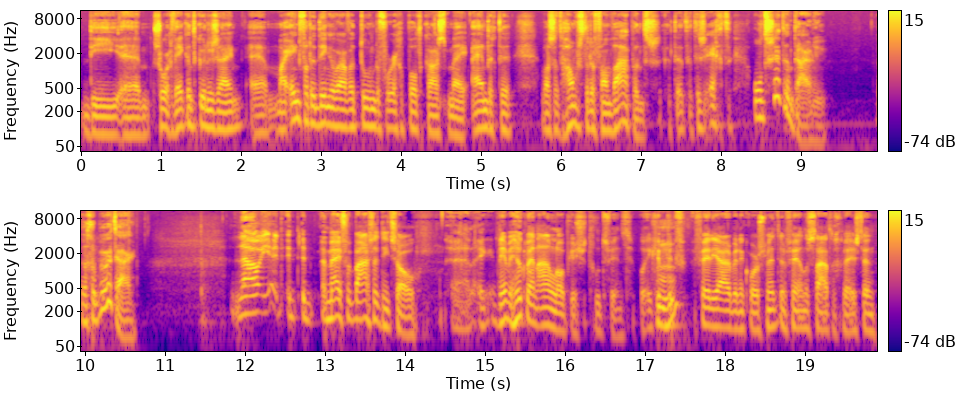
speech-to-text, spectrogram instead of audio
die ehm, zorgwekkend kunnen zijn. Uh, maar een van de dingen waar we toen de vorige podcast mee eindigden, was het hamsteren van wapens. Het, het is echt ontzettend daar nu. Wat gebeurt daar? Nou, het, het, mij verbaast het niet zo. Uh, ik neem een heel klein aanloopje als je het goed vindt. Ik heb -hmm. vele jaren ben ik correspondent in Verenigde Staten geweest. En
